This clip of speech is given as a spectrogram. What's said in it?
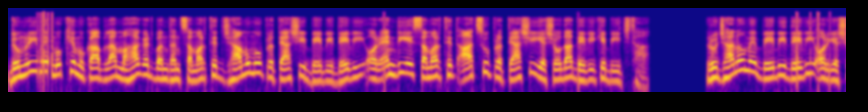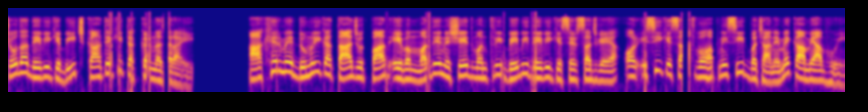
दुमरी में मुख्य मुकाबला महागठबंधन समर्थित झामुमो प्रत्याशी बेबी देवी और एनडीए समर्थित आजसू प्रत्याशी यशोदा देवी के बीच था। रुझानों में बेबी देवी और यशोदा देवी के बीच कांटे की टक्कर नज़र आई। आखिर में दुमरी का ताज उत्पाद एवं मद्य निषेध मंत्री बेबी देवी के सिर सज गया और इसी के साथ वह अपनी सीट बचाने में कामयाब हुई।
